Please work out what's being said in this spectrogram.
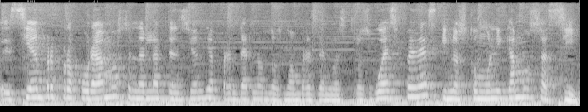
Eh, Siempre procuramos tener la atención de aprendernos los nombres de nuestros huéspedes y nos comunicamos así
